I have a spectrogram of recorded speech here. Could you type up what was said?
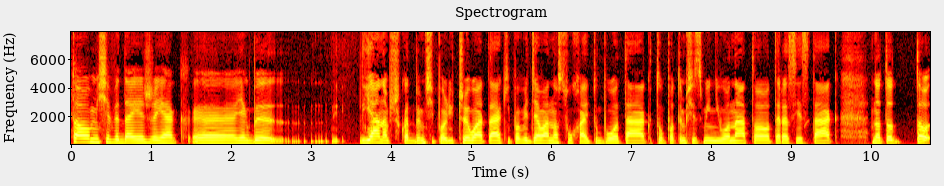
to mi się wydaje, że jak e, jakby ja na przykład bym ci policzyła, tak, i powiedziała, no słuchaj, tu było tak, tu potem się zmieniło na to, teraz jest tak, no to, to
